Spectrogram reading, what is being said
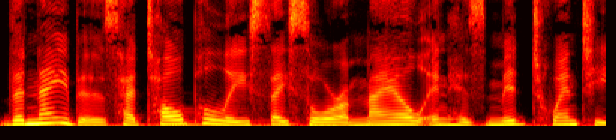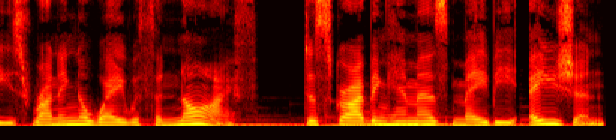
The neighbours had told police they saw a male in his mid 20s running away with a knife, describing him as maybe Asian,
